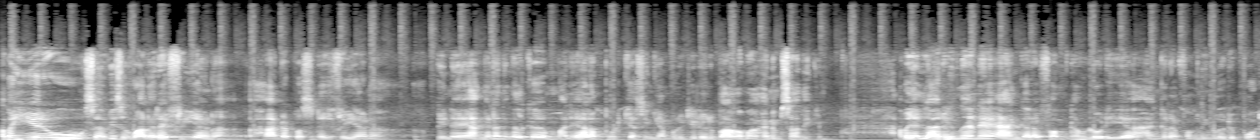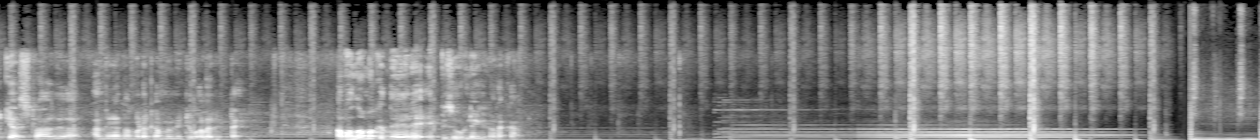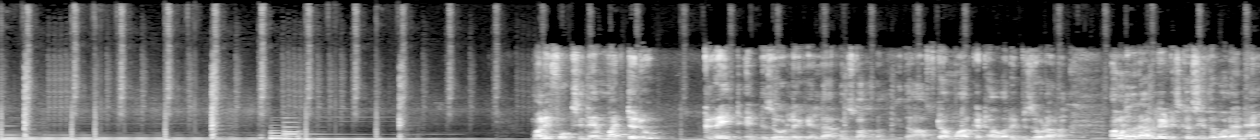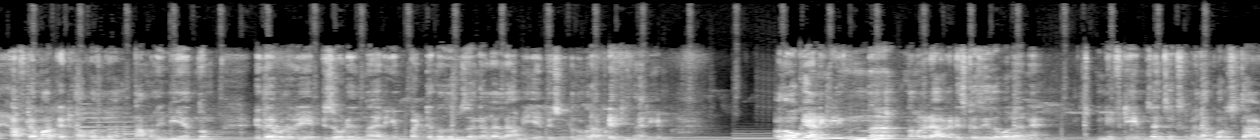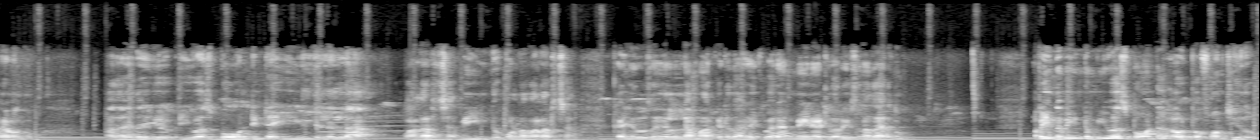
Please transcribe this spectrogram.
അപ്പോൾ ഈ ഒരു സർവീസ് വളരെ ഫ്രീ ആണ് ഹൺഡ്രഡ് പെർസെന്റേജ് ഫ്രീ ആണ്. പിന്നെ അങ്ങനെ നിങ്ങൾക്ക് മലയാളം പോഡ്കാസ്റ്റിംഗ് കമ്മ്യൂണിറ്റിയുടെ ഒരു ഭാഗമാകാനും സാധിക്കും. അപ്പോൾ എല്ലാവരും ഇന്ന് തന്നെ ആങ്കർ എഫ് എം ഡൗൺലോഡ് ചെയ്യുക ആങ്കർ എഫ് എം നിങ്ങളൊരു പോഡ്കാസ്റ്റർ ആകുക അങ്ങനെ നമ്മുടെ കമ്മ്യൂണിറ്റി വളരട്ടെ. അപ്പോൾ നമുക്ക് നേരെ എപ്പിസോഡിലേക്ക് കിടക്കാം. മണി ഫോക്സിന്റെ മറ്റൊരു ഗ്രേറ്റ് എപ്പിസോഡിലേക്ക് എല്ലാവർക്കും സ്വാഗതം. ഇത് ആഫ്റ്റർ മാർക്കറ്റ് ഹവർ എപ്പിസോഡാണ് നമ്മൾ രാവിലെ ഡിസ്കസ് ചെയ്ത പോലെ തന്നെ ആഫ്റ്റർ മാർക്കറ്റ് ഹവറിൽ നമ്മൾ ഇനി എന്നും ഇതേപോലെ ഒരു എപ്പിസോഡ് ഇന്നായിരിക്കും പറ്റുന്ന ദിവസങ്ങളിലെല്ലാം ഈ എപ്പിസോഡ് നമ്മൾ അപ്ഡേറ്റ് ചെയ്യുന്നതായിരിക്കും. അപ്പോൾ നോക്കുകയാണെങ്കിൽ ഇന്ന് നമ്മൾ രാവിലെ ഡിസ്കസ് ചെയ്ത പോലെ തന്നെ നിഫ്റ്റിയും സെൻസെക്സും എല്ലാം കുറച്ച് താഴെ വന്നു. അതായത് യു എസ് ബോണ്ടിന്റെ ഈൽഡിലുള്ള വളർച്ച വീണ്ടുമുള്ള വളർച്ച. കഴിഞ്ഞ ദിവസങ്ങളിലെല്ലാം മാർക്കറ്റ് താഴേക്ക് വരാൻ മെയിനായിട്ടുള്ള റീസൺ അതായിരുന്നു. അപ്പോൾ ഇന്ന് വീണ്ടും U S bond outperform ചെയ്തു.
